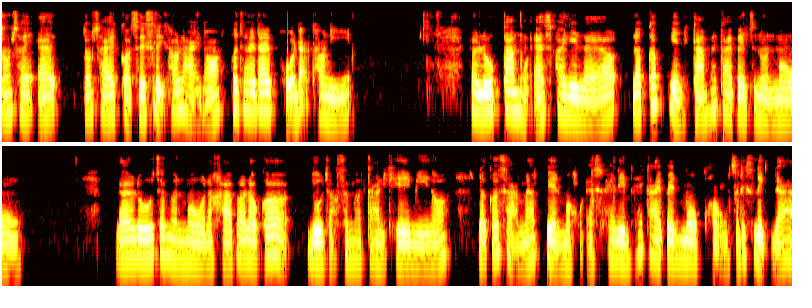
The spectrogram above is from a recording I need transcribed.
ต้องใช้แอสต้องใช้กรดไซซิลิกเท่าไหร่เนาะเพื่อจะให้ได้โปรดักต์เท่านี้ เรารู้กรัมของแอสไพรินแล้ว แล้วก็เปลี่ยนกรัมให้กลายเป็นจำนวนโมลแล้วรู้จำนวนโมลนะครับแล้วเราก็ดูจากสมการเคมีเนาะแล้วก็สามารถเปลี่ยนโมลของแอสไพรินให้กลายเป็นโมลของซาลิซิลิกได้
